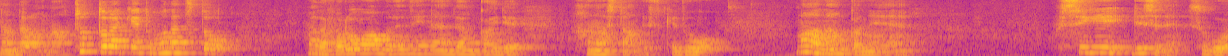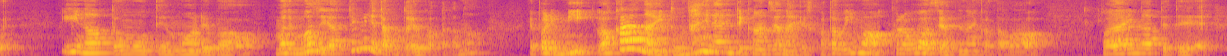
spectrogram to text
なんだろうなちょっとだけ友達とまだフォロワーも全然いない段階で話したんですけどまあなんかね不思議ですねすごい。いいなって思う点もあればまあでもまずやってみれたことは良かったかな。やっぱりみ分からないと何々って感じじゃないですか。多分今クラブハウスやってない方は話題になってて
